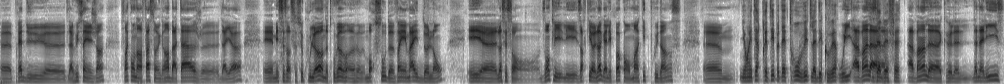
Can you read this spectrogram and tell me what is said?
euh, près du, euh, de la rue Saint-Jean, sans qu'on en fasse un grand battage d'ailleurs. mais c'est ça, ce coup-là, on a trouvé un, morceau de 20 mètres de long. Et là, c'est ça. disons que les, archéologues à l'époque ont manqué de prudence. Ils ont interprété peut-être trop vite la découverte. Oui, avant la, avaient fait. Avant que l'analyse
